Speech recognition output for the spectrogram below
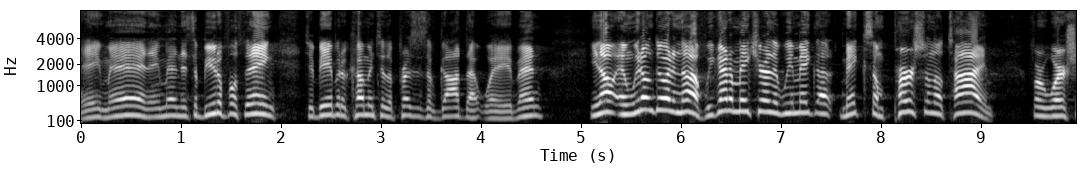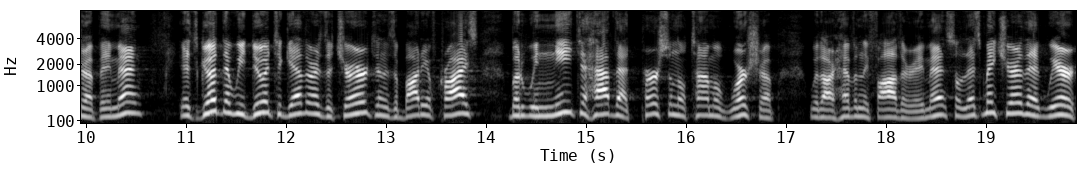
Amen. Amen. It's a beautiful thing to be able to come into the presence of God that way. Amen. You know, and we don't do it enough. We got to make sure that we make, a, make some personal time for worship. Amen. It's good that we do it together as a church and as a body of Christ, but we need to have that personal time of worship with our Heavenly Father. Amen. So let's make sure that we're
